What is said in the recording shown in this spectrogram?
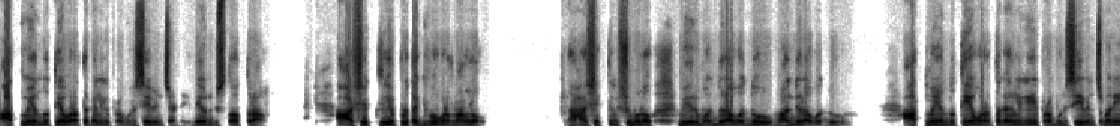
ఆత్మయందు తీవ్రత కలిగి ప్రభుని సేవించండి. దేవునికి స్తోత్రం ఆసక్తి ఎప్పుడు తగ్గిపోకూడదు మనలో. ఆసక్తి విషయంలో మీరు మందులవ్వద్దు మందులవ్వద్దు ఆత్మయందు తీవ్రత కలిగి ప్రభుని సేవించమని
